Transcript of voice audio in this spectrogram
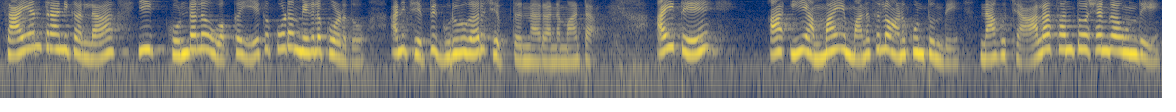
సాయంత్రానికల్లా ఈ కుండలో ఒక్క ఈక కూడా మిగలకూడదు అని చెప్పి గురువుగారు చెప్తున్నారు అన్నమాట అయితే ఈ అమ్మాయి మనసులో అనుకుంటుంది నాకు చాలా సంతోషంగా ఉంది.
